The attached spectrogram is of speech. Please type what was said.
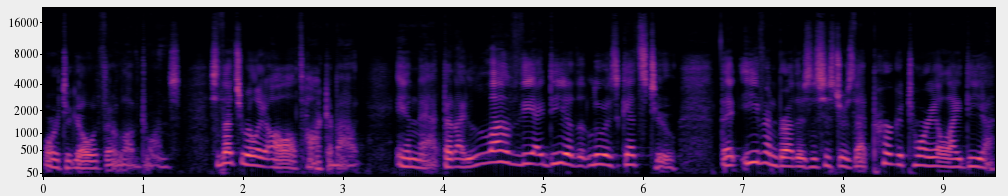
or to go with their loved ones. So that's really all I'll talk about in that. But I love the idea that Lewis gets to that even, brothers and sisters, that purgatorial idea,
